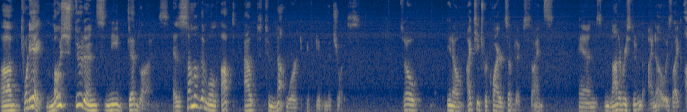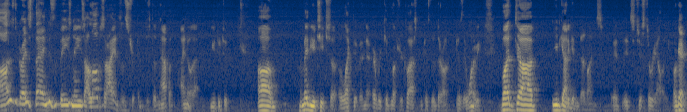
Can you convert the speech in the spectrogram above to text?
Um, 28. Most students need deadlines, as some of them will opt out to not work if given the choice. So, you know, I teach required subjects, science, and not every student I know is like, oh, this is the greatest thing. This is the bee's knees. I love science. It just doesn't happen. I know that. You do too. Um, maybe you teach elective, and every kid loves your class because they're there because they want to be. But uh, you got to give them deadlines. It, it's just a reality. Okay,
